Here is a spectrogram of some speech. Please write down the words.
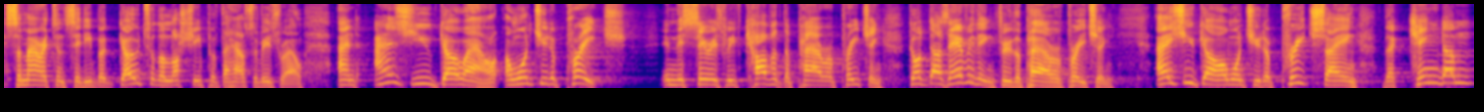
Samaritan city, but go to the lost sheep of the house of Israel. And as you go out, I want you to preach. In this series, we've covered the power of preaching. God does everything through the power of preaching. As you go, I want you to preach saying, The kingdom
